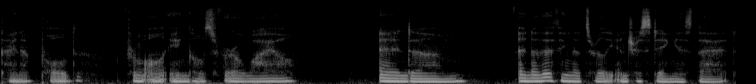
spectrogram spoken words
kind of pulled from all angles for a while. And um, another thing that's really interesting is that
